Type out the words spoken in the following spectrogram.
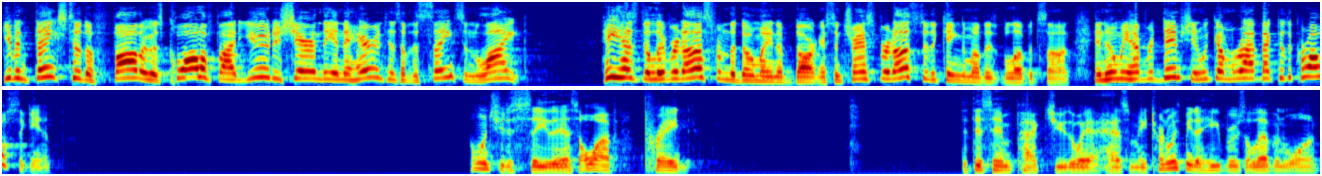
giving thanks to the Father who has qualified you to share in the inheritance of the saints in light. He has delivered us from the domain of darkness and transferred us to the kingdom of His beloved Son, in whom we have redemption. We come right back to the cross again. I want you to see this. Oh, I've prayed that this impacts you the way it has me. Turn with me to Hebrews 11 1.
